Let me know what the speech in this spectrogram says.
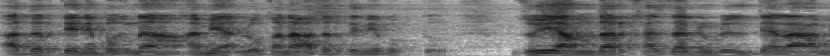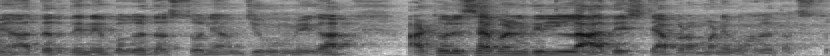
आदरतेने बघणं आम्ही लोकांना आदरतेने बघतो. जोही आमदार खासदार निवडेल त्याला आम्ही आदरतेने बघत असतो आणि आमची भूमिका आठवले साहेबांनी दिलेला आदेश त्याप्रमाणे बघत असतो.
